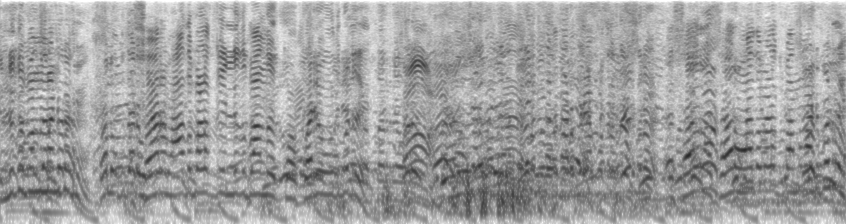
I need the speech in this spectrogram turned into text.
ಇಲ್ಲಿದು ಬಂದ್ ಮಾಡ್ಬಿಡ್ರಿ ಸರ್ ವಾದ ಬಳಕ ಇಲ್ಲಿದು ಬಂದ ಕೊರಿ ಊದ್ಬಿಡ್ರಿ ಸರ್ ಸರ್ ವಾದ ಬಳಕ ಬಂದ್ ಮಾಡ್ಬಿಡ್ರಿ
